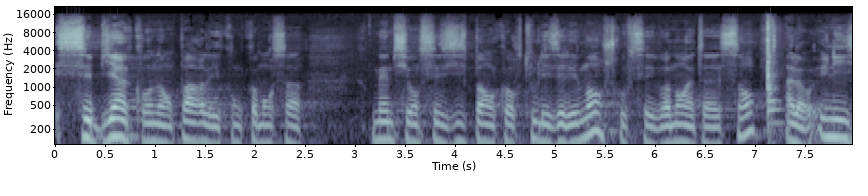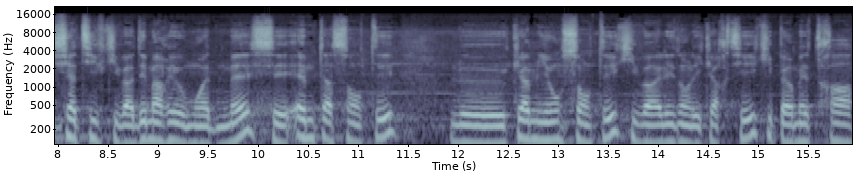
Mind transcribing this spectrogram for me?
c'est bien qu'on en parle et qu'on commence à même si on ne saisit pas encore tous les éléments, je trouve que c'est vraiment intéressant. Alors, une initiative qui va démarrer au mois de mai, c'est MTA Santé, le camion santé qui va aller dans les quartiers, qui permettra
